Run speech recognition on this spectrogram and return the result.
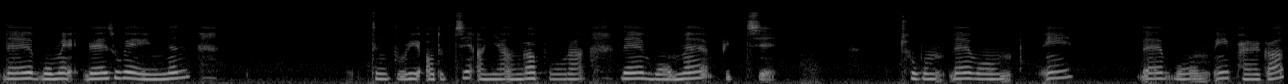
내 몸에 내 속에 있는 등불이 어둡지 아니한가 보라. 내 몸의 빛이 조금 내 몸이 내 몸이 밝아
